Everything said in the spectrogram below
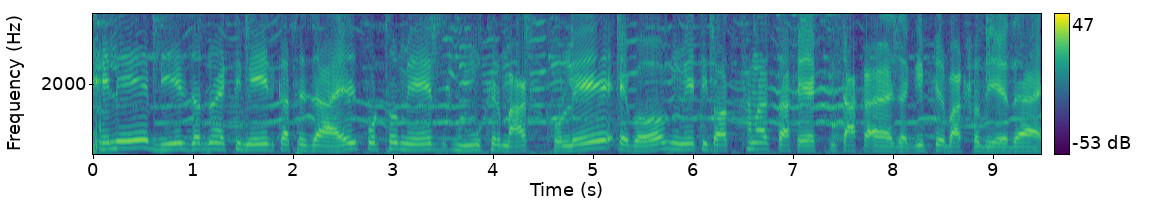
ছেলে বিয়ের জন্য একটি মেয়ের কাছে যায়। প্রথমে মুখের মাস্ক খোলে এবং মেয়েটি তৎক্ষণাৎ তাকে একটি টাকা গিফটের বাক্স দিয়ে দেয়।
